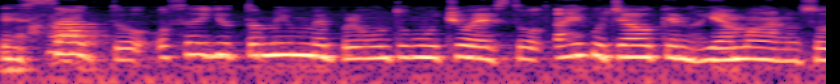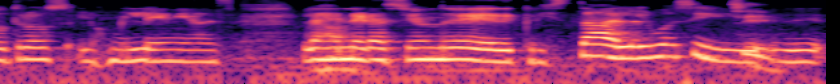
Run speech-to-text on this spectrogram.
exacto, o sea, yo también me pregunto mucho esto. ¿Has escuchado que nos llaman a nosotros los millennials, la generación de, cristal, algo así? De,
